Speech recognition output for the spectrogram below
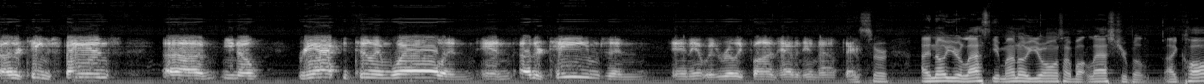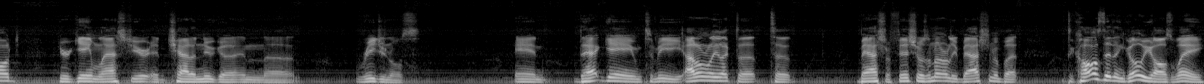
other teams' fans, uh, you know, reacted to him well, and and other teams, and and it was really fun having him out there. Yes, sir. I know your last game. I know you don't want to talk about last year, but I called your game last year in Chattanooga in uh, regionals, and that game to me, I don't really like to to bash officials. I'm not really bashing them, but the calls didn't go y'all's way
